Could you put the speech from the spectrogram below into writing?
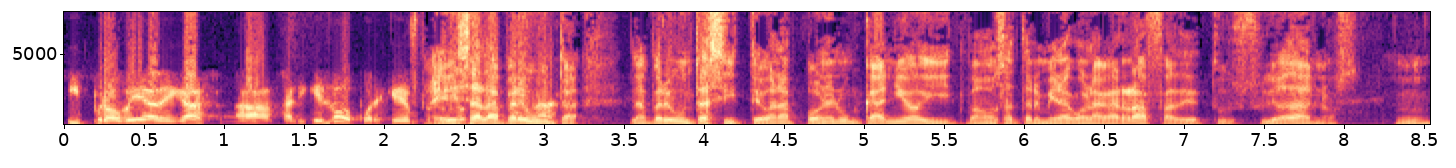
y provea de gas a Saliqueló, por ejemplo. Esa es la pregunta. La pregunta es si te van a poner un caño y vamos a terminar con la garrafa de tus ciudadanos. ¿Mm?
